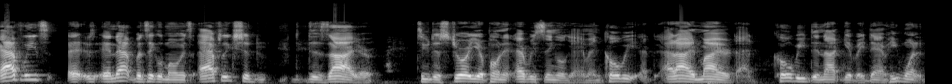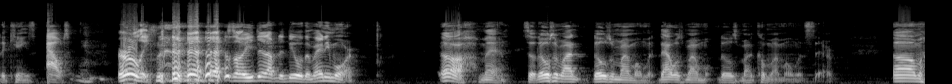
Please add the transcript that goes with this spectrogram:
athletes in that particular moments, athletes should desire to destroy your opponent every single game. And Kobe, and I admire that. Kobe did not give a damn. He wanted the Kings out early, so he didn't have to deal with them anymore. Oh man, so those are my those are my moment. That was my those my couple my moments there. Um,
